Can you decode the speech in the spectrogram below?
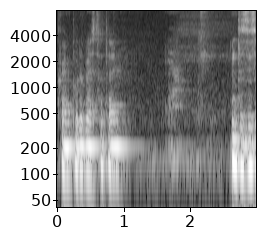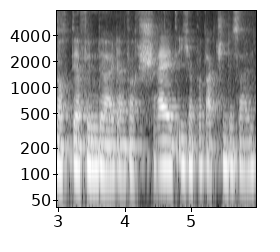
Grand Budapest Hotel. Ja. Und das ist auch der Film, der halt einfach schreit, ich habe Production Design.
